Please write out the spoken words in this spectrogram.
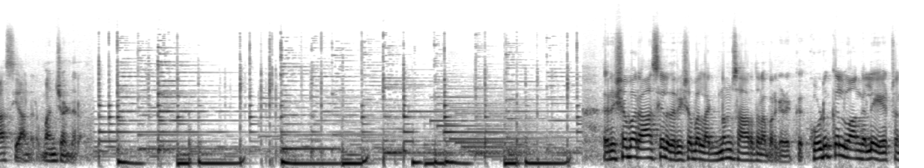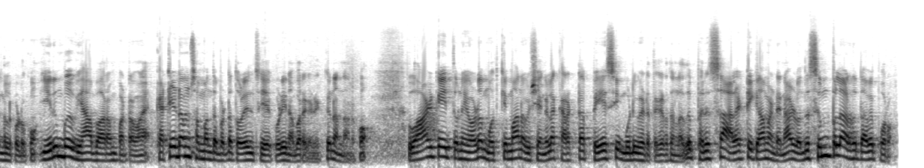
ராசியா மஞ்சள் நிறம். ரிஷப ராசி அல்லது ரிஷப லக்னம் சார்ந்த நபர்களுக்கு கொடுக்கல் வாங்கல ஏற்றங்கள் கொடுக்கும். இரும்பு வியாபாரம் பண்ணுறவங்க கட்டிடம் சம்மந்தப்பட்ட தொழில் செய்யக்கூடிய நபர்களுக்கு நல்லா இருக்கும். வாழ்க்கை துணையோட முக்கியமான விஷயங்களை கரெக்டாக பேசி முடிவு எடுத்துக்கிறது நல்லது. பெருசாக அலட்டிக்காமல் இன்றைய நாள் வந்து சிம்பிளாக இருந்துட்டாவே போகிறோம்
